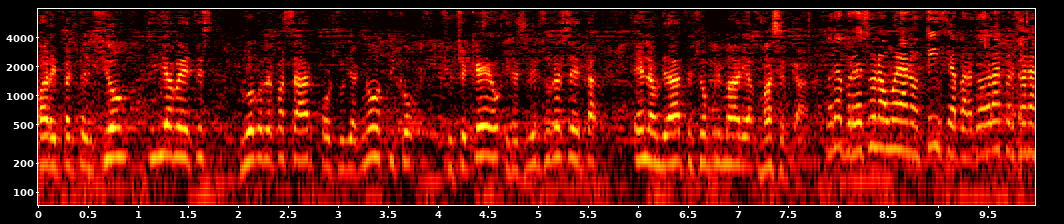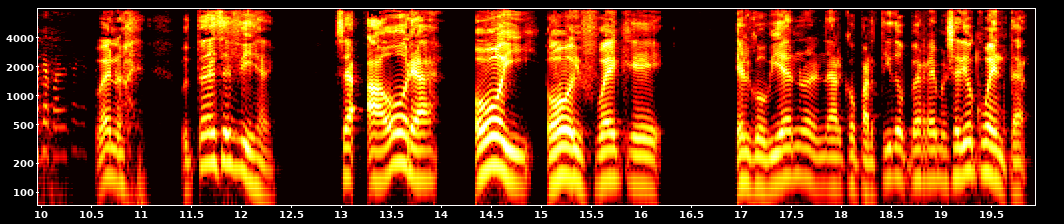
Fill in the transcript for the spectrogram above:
para hipertensión y diabetes, luego de pasar por su diagnóstico, su chequeo y recibir su receta en la unidad de atención primaria más cercana. Bueno, pero es una buena noticia para todas las personas que padecen. Bueno, ustedes se fijan. O sea, ahora, hoy, hoy fue que el gobierno del narcopartido PRM se dio cuenta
